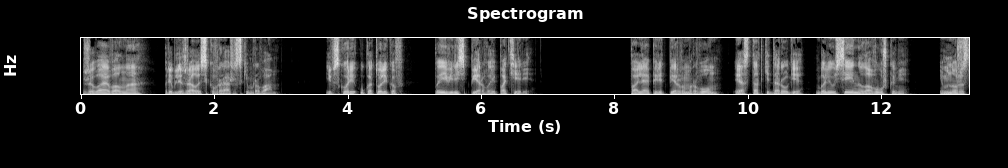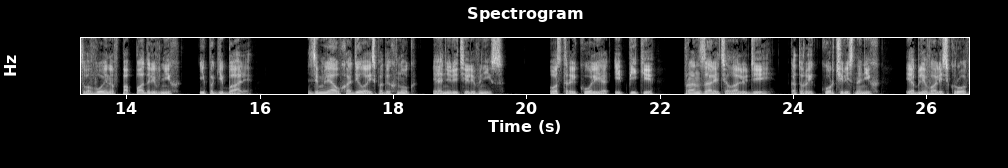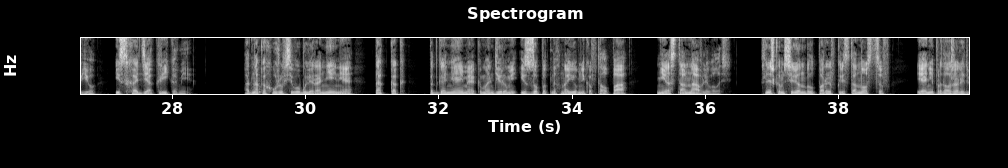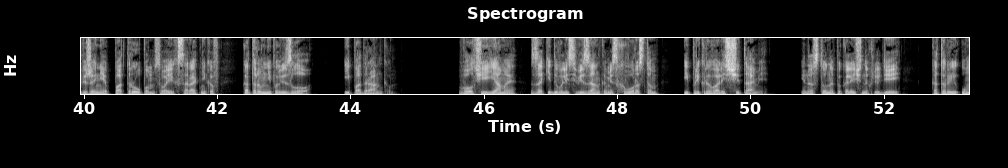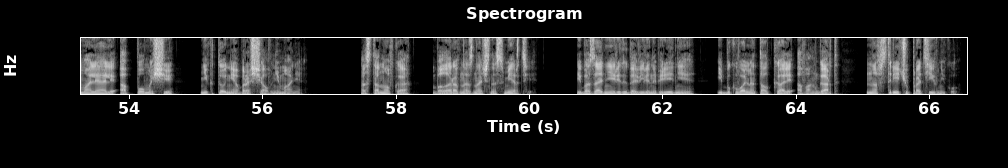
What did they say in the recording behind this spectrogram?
Живая волна приближалась к вражеским рвам, и вскоре у католиков появились первые потери. Поля перед первым рвом и остатки дороги были усеяны ловушками, и множество воинов попадали в них и погибали. Земля уходила из-под их ног, и они летели вниз. Острые колья и пики пронзали тела людей, которые корчились на них и обливались кровью, исходя криками. Однако хуже всего были ранения, так как подгоняемая командирами из опытных наемников толпа не останавливалась. Слишком силен был порыв крестоносцев, и они продолжали движение по трупам своих соратников, которым не повезло, и подранкам. Волчьи ямы закидывались вязанками с хворостом и прикрывались щитами и на стоны покалеченных людей, которые умоляли о помощи, никто не обращал внимания. Остановка была равнозначна смерти, ибо задние ряды давили на передние и буквально толкали авангард навстречу противнику.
